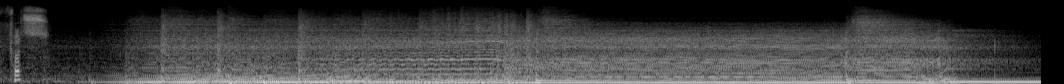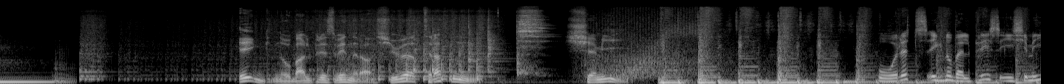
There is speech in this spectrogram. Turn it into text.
Fuzz. Ig Nobelprisvinnere 2013. Kjemi. Årets Ig Nobelpris i kjemi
